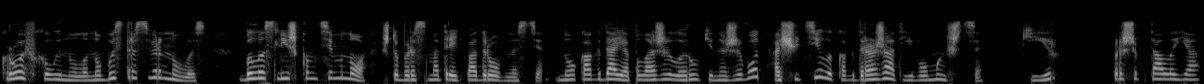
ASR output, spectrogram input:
Кровь хлынула, но быстро свернулась. Было слишком темно, чтобы рассмотреть подробности, но когда я положила руки на живот, ощутила, как дрожат его мышцы. «Кир?» – прошептала я.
